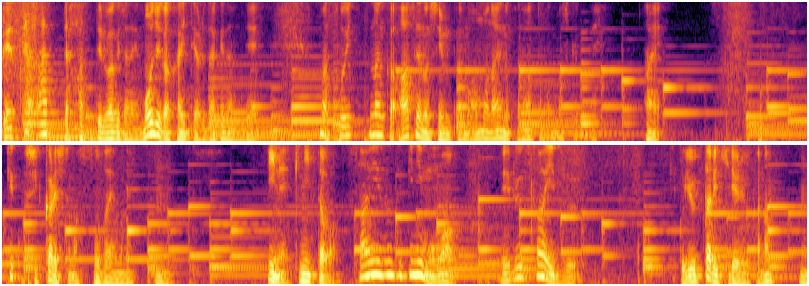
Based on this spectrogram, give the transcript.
ベターって貼ってるわけじゃない。文字が書いてあるだけなんで、まあそういったなんか汗の心配もあんまないのかなと思いますけどね。はい。結構しっかりしてます、素材もね。うん。いいね、気に入ったわ。サイズ的にもまあ、L サイズ、結構ゆったり着れるかな。うん。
